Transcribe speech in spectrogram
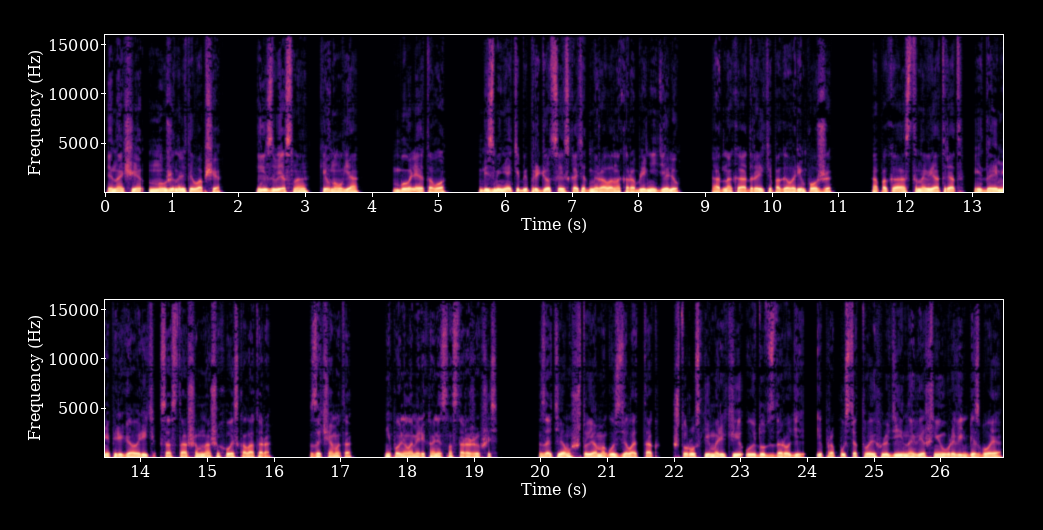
Иначе нужен ли ты вообще? Известно, кивнул я. Более того, без меня тебе придется искать адмирала на корабле неделю. Однако о Дрейке поговорим позже. А пока останови отряд и дай мне переговорить со старшим наших у эскалатора. Зачем это? Не понял американец, насторожившись. Затем, что я могу сделать так, что русские моряки уйдут с дороги и пропустят твоих людей на верхний уровень без боя,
